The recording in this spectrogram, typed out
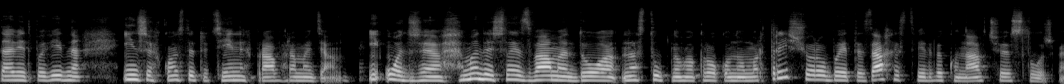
та відповідно інших конституційних прав громадян. І отже, ми дійшли з вами до наступного кроку номер 3 що робити захист від виконавчої служби.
